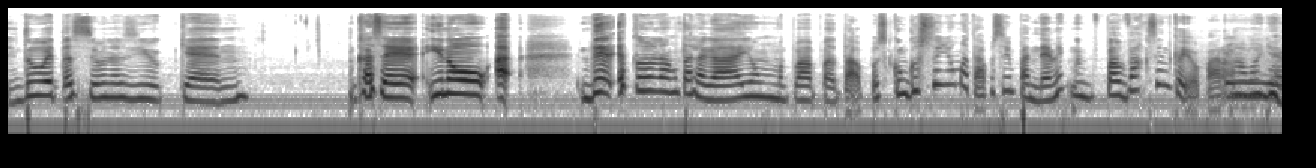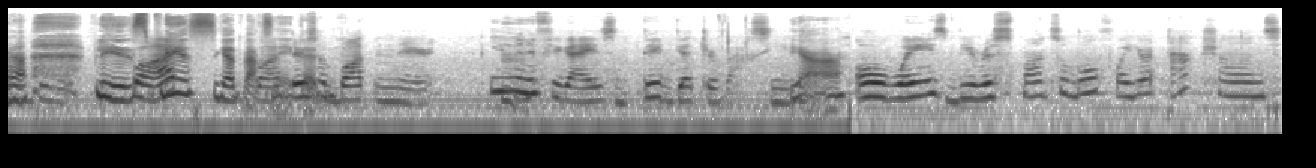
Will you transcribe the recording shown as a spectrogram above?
Do it as soon as you can. Kasi, you know, uh, di, ito lang talaga yung magpapatapos. Kung gusto nyo matapos yung pandemic, magpa-vaccine kayo. Para Then awa you nyo na. Please, But- please get But there's a vaccinated. but in there. Even if you guys did get your vaccine, Yeah. always be responsible for your actions.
